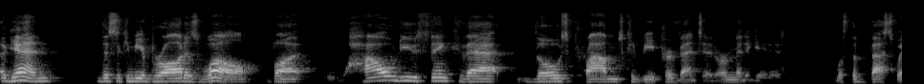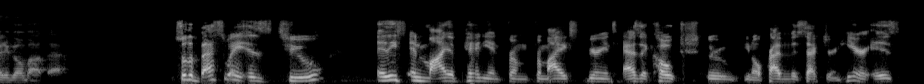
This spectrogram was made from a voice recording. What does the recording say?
Again, this can be broad as well, but how do you think that those problems could be prevented or mitigated? What's the best way to go about that? So the best way is to, at least in my opinion, from from my experience as a coach through you know private sector and here is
